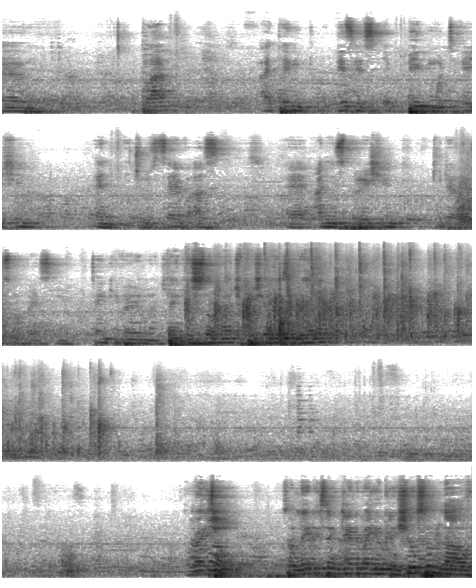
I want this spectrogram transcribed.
um, plaque, I think this is a big motivation and it should serve as uh, an inspiration to the rest of us here. Thank you very much. Thank you so much. Put your hands together. All right, so, so ladies and gentlemen, you can show some love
